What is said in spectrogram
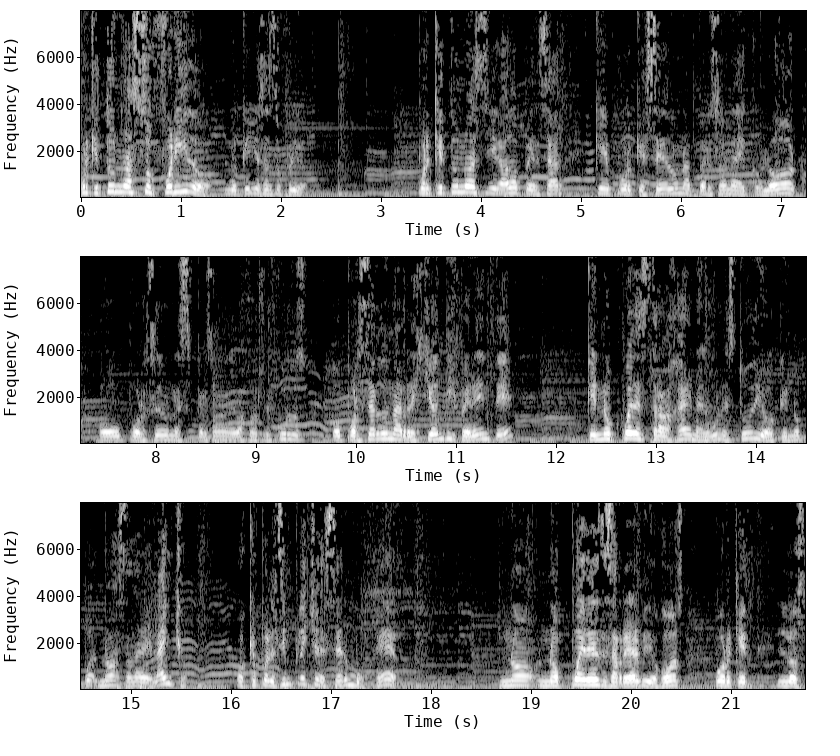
porque tú no has sufrido lo que ellos han sufrido. Porque tú no has llegado a pensar que porque ser una persona de color, o por ser una persona de bajos recursos, o por ser de una región diferente, que no puedes trabajar en algún estudio, o que no, no vas a dar el ancho, o que por el simple hecho de ser mujer, no, no puedes desarrollar videojuegos porque los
